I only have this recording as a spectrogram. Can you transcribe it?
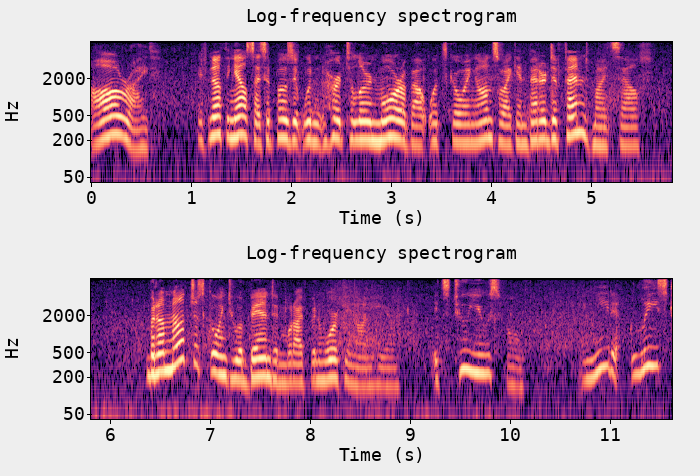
All right. If nothing else, I suppose it wouldn't hurt to learn more about what's going on so I can better defend myself. But I'm not just going to abandon what I've been working on here. It's too useful. I need at least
